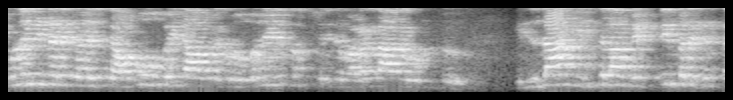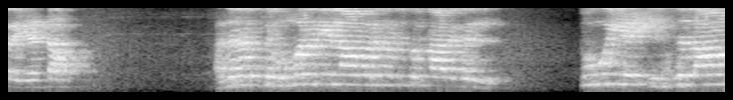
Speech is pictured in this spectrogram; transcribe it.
குழுவினர்களுக்கு அபு உபைதா அவர்கள் உபதேசம் செய்த வரலாறு உண்டு. இதுதான் இஸ்லாம் வெற்றி பெறுகின்ற இடம். அதற்கு உமரணிலா அவர்கள் சொன்னார்கள் தூய இஸ்லாம்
